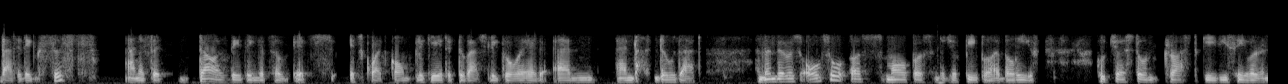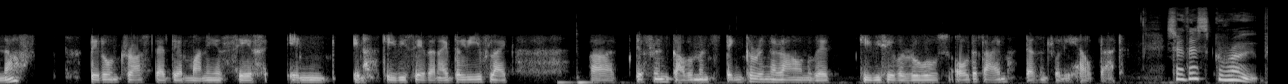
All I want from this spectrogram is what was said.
that it exists, and if it does, they think it's a it's it's quite complicated to actually go ahead and and do that. And then there is also a small percentage of people, I believe, who just don't trust KiwiSaver enough. They don't trust that their money is safe in in KiwiSaver, and I believe like uh, different governments tinkering around with KiwiSaver rules all the time doesn't really help that. So, this group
